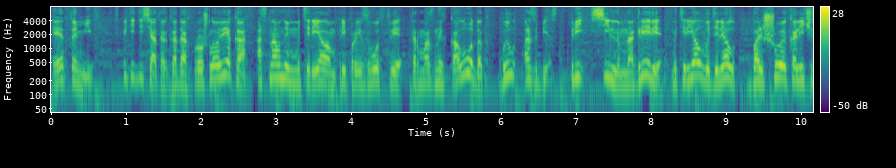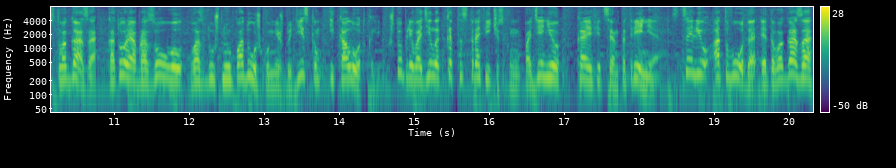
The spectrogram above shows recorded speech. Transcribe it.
Это миф. В 50-х годах прошлого века основным материалом при производстве тормозных колодок был асбест. При сильном нагреве материал выделял большое количество газа, который образовывал воздушную подушку между диском и колодкой, что приводило к катастрофическому падению коэффициента трения. С целью отвода этого газа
